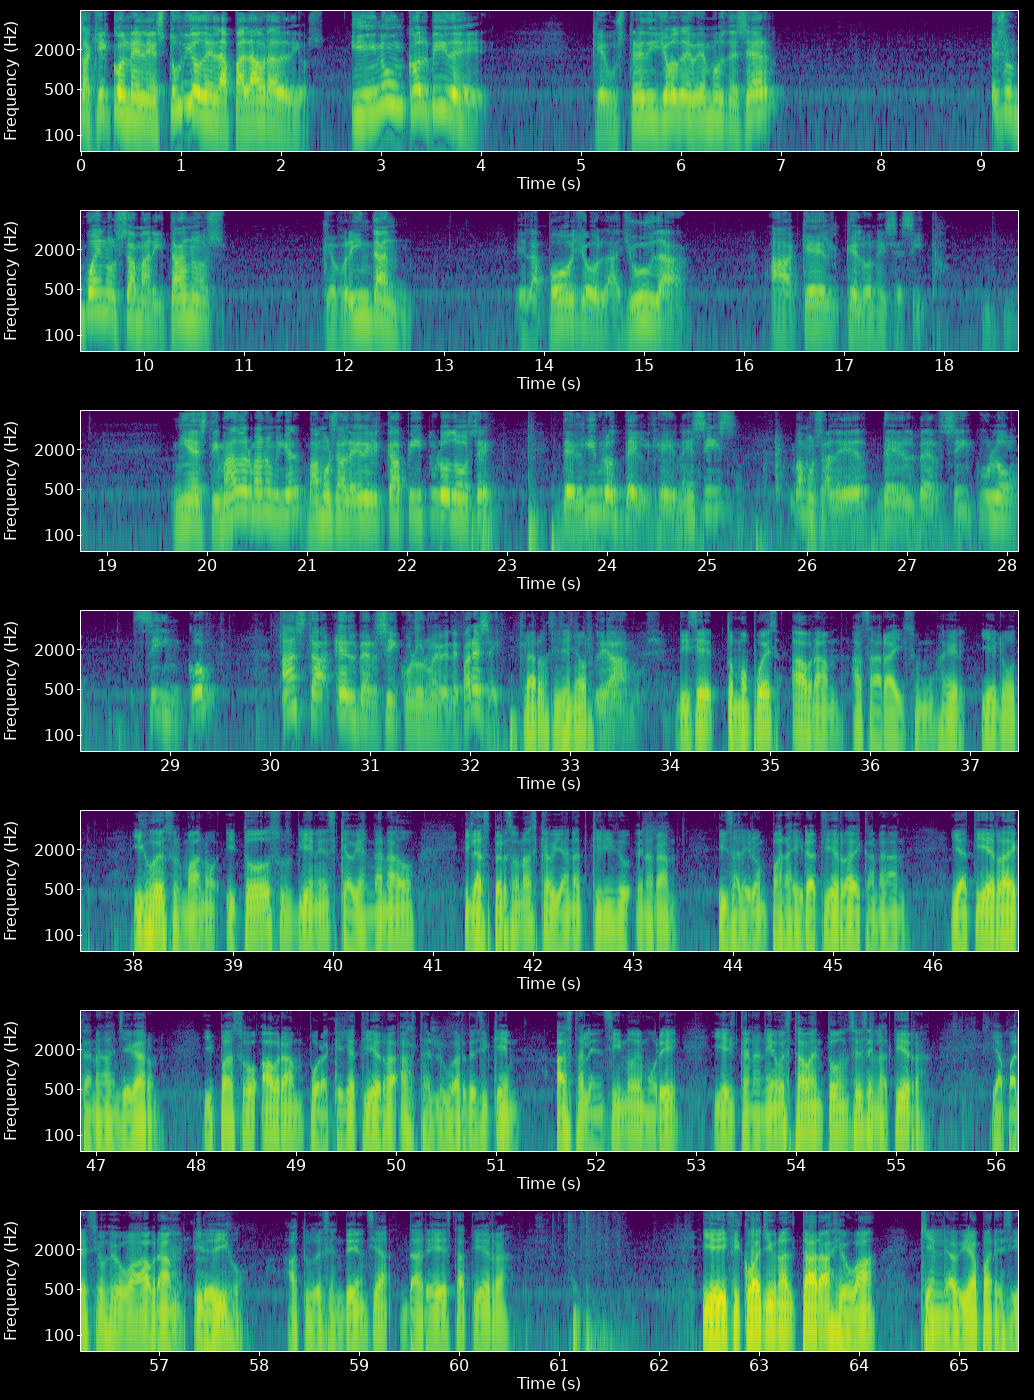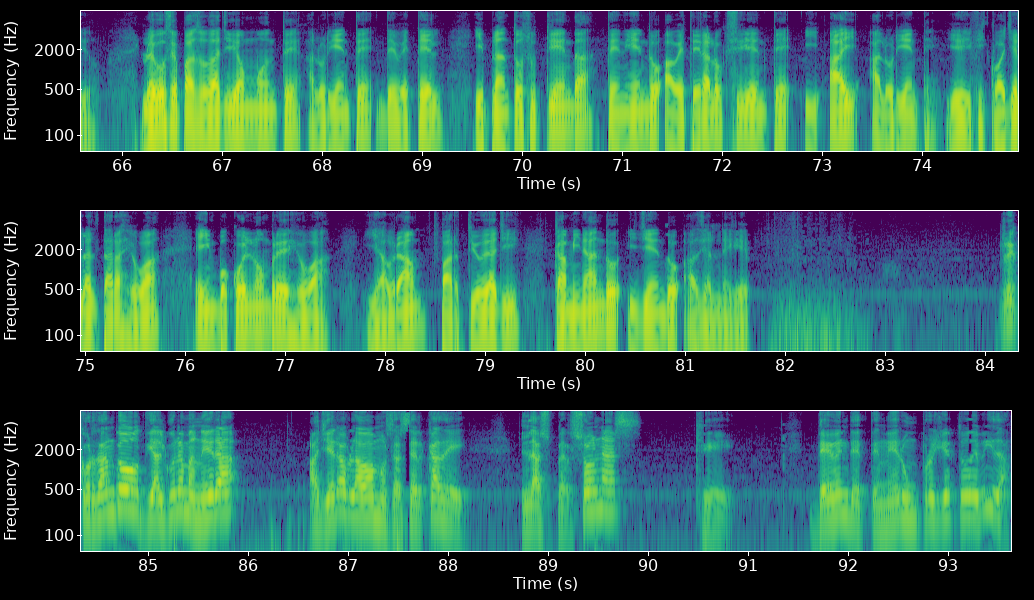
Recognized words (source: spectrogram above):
Aquí con el estudio de la palabra de Dios. Y nunca olvide que usted y yo debemos de ser esos buenos samaritanos que brindan el apoyo, la ayuda a aquel que lo necesita. Mi estimado hermano Miguel, vamos a leer el capítulo 12 del libro del Génesis. Vamos a leer del versículo 5 hasta el versículo 9. ¿Le parece? Claro, sí, señor. Leamos. Dice, tomó pues Abraham a Sarai su mujer y Elot, hijo de su hermano, y todos sus bienes que habían ganado, y las personas que habían adquirido en Aram, y salieron para ir a tierra de Canaán, y a tierra de Canaán llegaron. Y pasó Abraham por aquella tierra hasta el lugar de Siquem, hasta el encino de Moré, y el cananeo estaba entonces en la tierra. Y apareció Jehová a Abraham y le dijo, a tu descendencia daré esta tierra, y edificó allí un altar a Jehová, quien le había aparecido. Luego se pasó de allí a un monte al oriente de Betel y plantó su tienda teniendo a Betel al occidente y Ai al oriente, y edificó allí el altar a Jehová, e invocó el nombre de Jehová. Y Abraham partió de allí, caminando y yendo hacia el Negev. Recordando de alguna manera, ayer hablábamos acerca de las personas que deben de tener un proyecto de vida,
